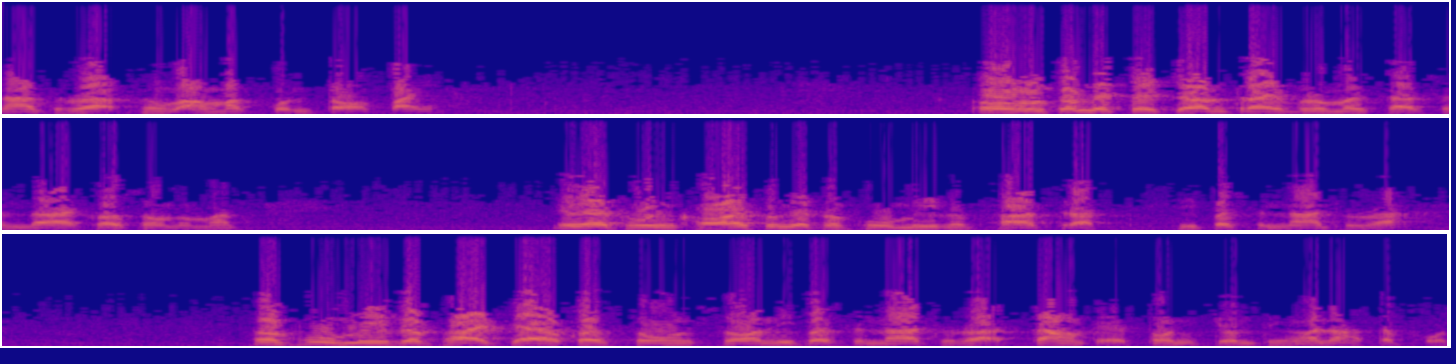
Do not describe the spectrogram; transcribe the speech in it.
นาธุระเพื่อหวังมรรคผลต่อไป องค์สมเด็จพระจอมไตรบรมศาสดาก็ทรงอนุมัติได้ทูลขอสมเด็จพระผู้มีพระภาคตรัสวิปัสสนาธุระ พระผู้มีพระภาคเจ้าก็ทรงสอนนิปัสนาธุระตั้งแต่ต้นจนถึงอรหัตผล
